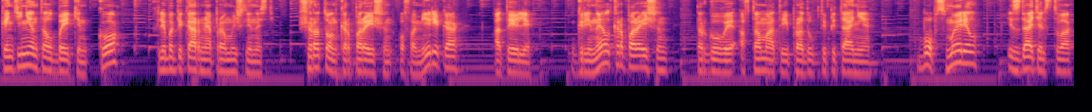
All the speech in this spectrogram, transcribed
Continental Baking Co., хлебопекарная промышленность, Sheraton Corporation of America, отели, Grinnell Corporation, торговые автоматы и продукты питания, Bob's Merrill, издательство,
